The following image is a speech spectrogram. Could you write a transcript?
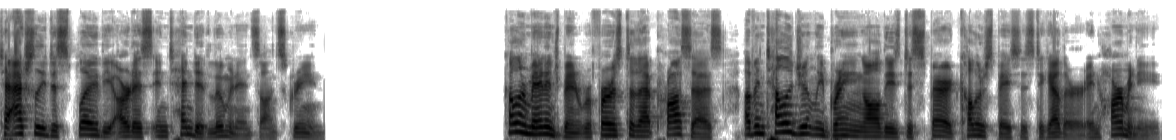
to actually display the artist's intended luminance on screen. Color management refers to that process of intelligently bringing all these disparate color spaces together in harmony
